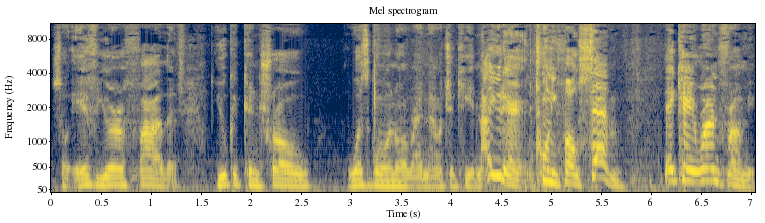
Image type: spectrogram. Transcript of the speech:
So if you're a father, you could control what's going on right now with your kid. Now you there 24 7. They can't run from you.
